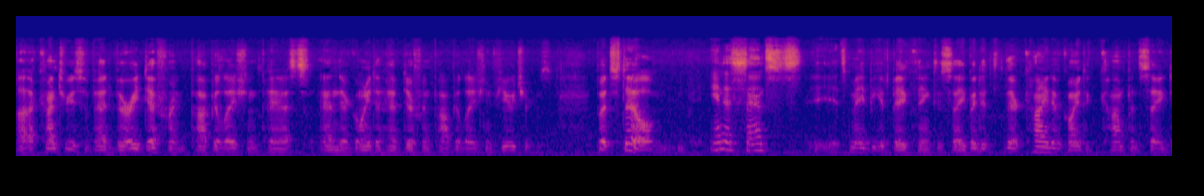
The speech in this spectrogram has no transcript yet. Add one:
Uh, countries have had very different population pasts, and they're going to have different population futures. But still, in a sense, it's maybe a big thing to say, but they're kind of going to compensate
